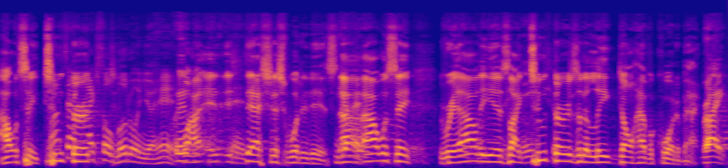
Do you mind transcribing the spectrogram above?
I would say two thirds. Like so little in your hand. Well, it, it, that's just what it is. Now, I would say the reality is like two thirds of the league don't have a quarterback. Right.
